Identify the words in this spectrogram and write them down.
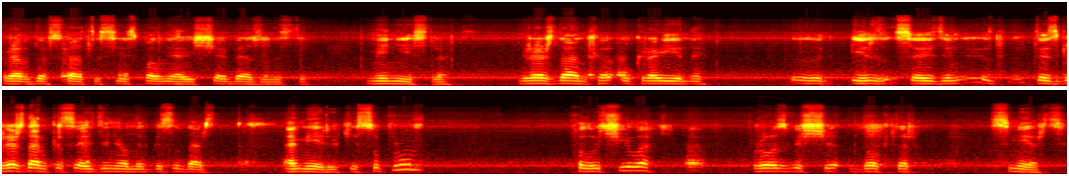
правда в статусе исполняющей обязанности министра, гражданка Украины э, и Соедин... то есть гражданка Соединенных Государств Америки Супрун получила прозвище доктор смерть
